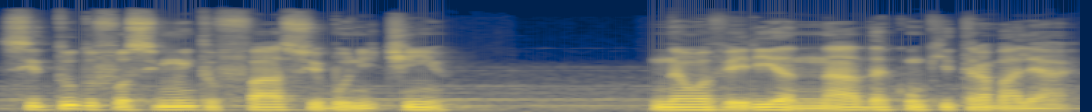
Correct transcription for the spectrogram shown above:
Se tudo fosse muito fácil e bonitinho, não haveria nada com que trabalhar.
